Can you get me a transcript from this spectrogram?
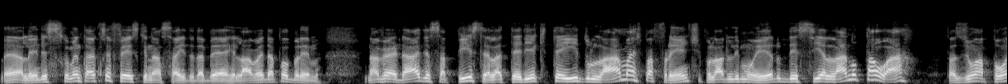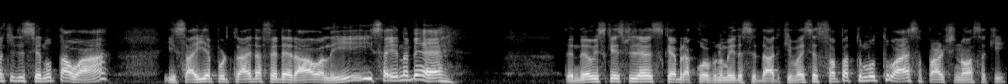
Né? Além desses comentários que você fez, que na saída da BR lá vai dar problema. Na verdade, essa pista ela teria que ter ido lá mais para frente, pro lado do Limoeiro, descia lá no Tauá, fazia uma ponte, descia no Tauá e saía por trás da Federal ali e saía na BR. Entendeu? Isso que eles fizeram esse quebra-corpo no meio da cidade, que vai ser só para tumultuar essa parte nossa aqui.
